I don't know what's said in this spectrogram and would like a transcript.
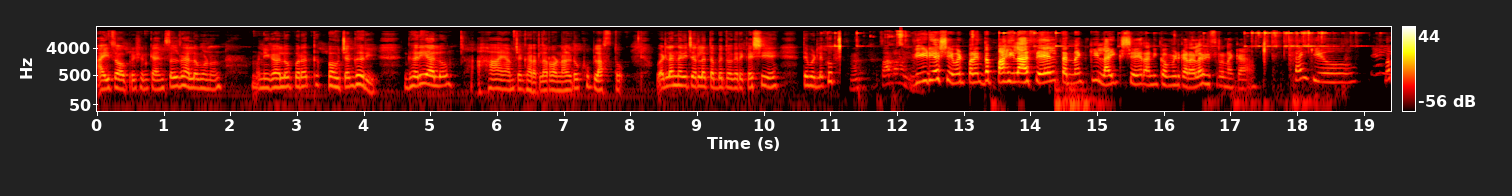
आईचं ऑपरेशन कॅन्सल झालं म्हणून. मग निघालो परत भाऊच्या घरी. घरी आलो. हा आहे आमच्या घरातला रोनाल्डो खूप लाजतो. वडिलांना विचारलं तब्येत वगैरे कशी आहे? ते म्हटले खूप व्हिडिओ शेवटपर्यंत पाहिला असेल तर नक्की लाईक शेअर आणि कमेंट करायला विसरू नका. थँक्यू बाय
